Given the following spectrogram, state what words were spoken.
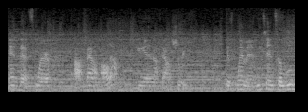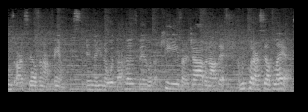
And that's where I found All Out. And I found Sharif. As women, we tend to lose ourselves and our families. And you know, with our husbands, with our kids, our job and all that. And we put ourselves last.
